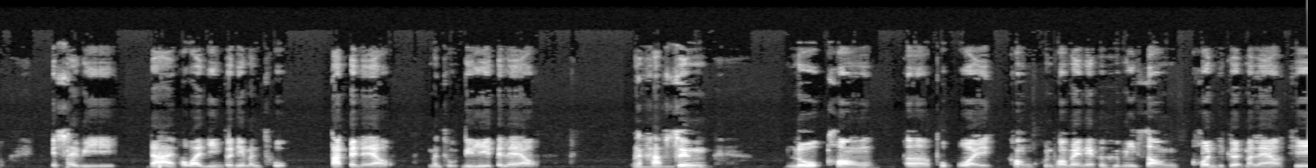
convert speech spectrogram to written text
ค HIV ได้ เพราะว่ายีนตัวนี้มันถูกตัดไปแล้ว มันถูก delete ไปแล้วนะครับอืมซึ่งลูกของเอ่อผู้ป่วยของคุณพ่อแม่เนี่ยก็คือมีสองคนที่เกิดมาแล้วที่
